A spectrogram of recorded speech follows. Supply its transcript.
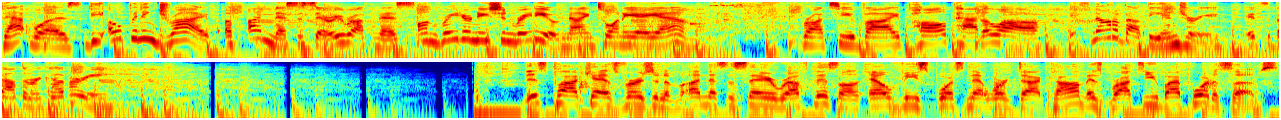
That was the opening drive of Unnecessary Roughness on Raider Nation Radio 920 AM. Brought to you by Paul Padda Law. It's not about the injury, it's about the recovery. This podcast version of Unnecessary Roughness on LVSportsNetwork.com is brought to you by Port of Subs.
